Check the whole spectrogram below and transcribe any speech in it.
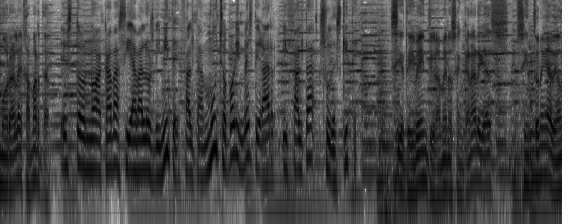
Moraleja, Marta. Esto no acaba si Ábalos dimite. Falta mucho por investigar y falta su desquite. 7 y 20, una menos en Canarias. Sintonía de onda.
